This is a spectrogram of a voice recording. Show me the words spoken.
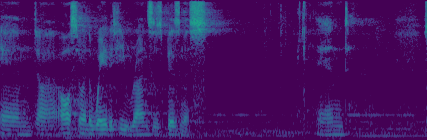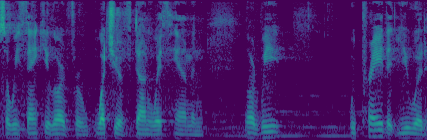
and uh, also in the way that he runs his business. And so we thank you, Lord, for what you have done with him. And Lord, we, we pray that you would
